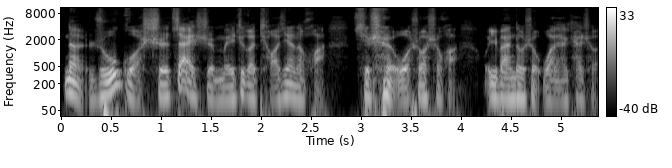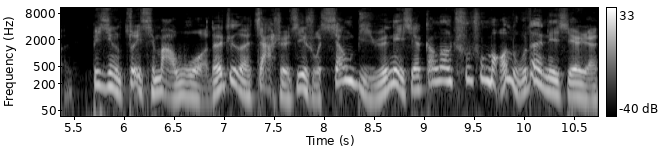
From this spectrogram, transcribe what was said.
那如果实在是没这个条件的话，其实我说实话，我一般都是我来开车，毕竟最起码我的这个驾驶技术，相比于那些刚刚初出茅庐的那些人，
